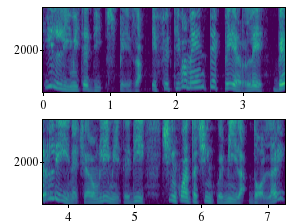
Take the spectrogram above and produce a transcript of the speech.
il limite di spesa. Effettivamente per le berline c'era un limite di 55.000 dollari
